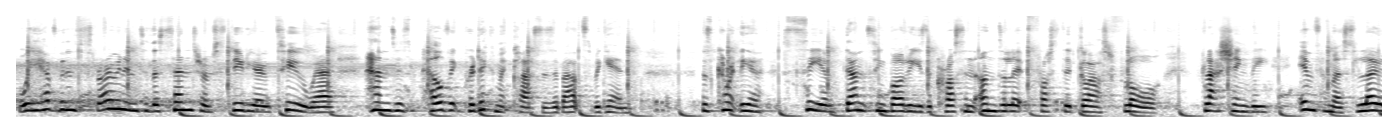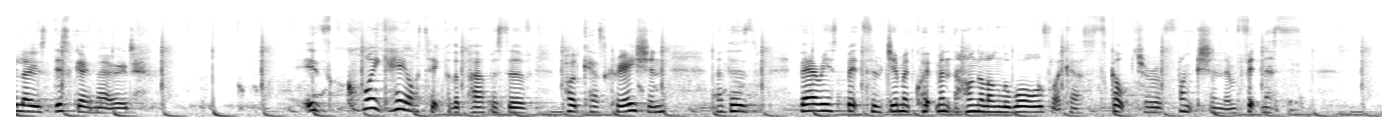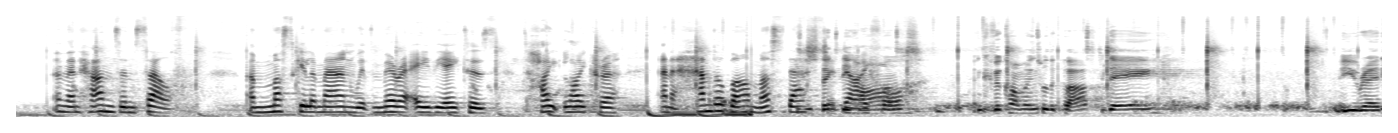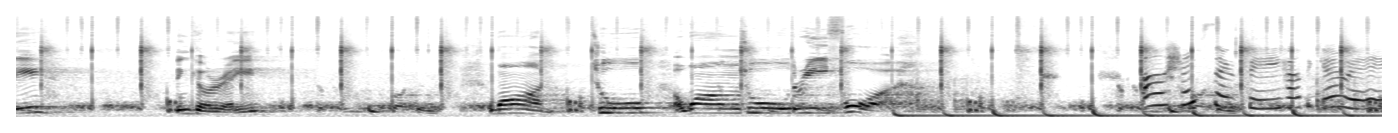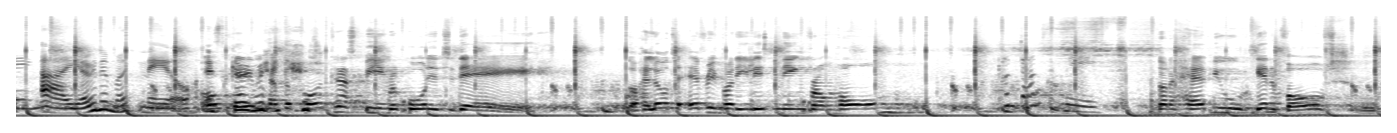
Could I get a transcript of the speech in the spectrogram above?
We have been thrown into the center of Studio 2, where Hans's pelvic predicament class is about to begin. There's currently a sea of dancing bodies across an underlit frosted glass floor, flashing the infamous Lolo's disco mode. It's quite chaotic for the purpose of podcast creation. Uh, there's various bits of gym equipment hung along the walls like a sculpture of function and fitness. And then Hans himself, a muscular man with mirror aviators, tight lycra, and a handlebar mustache to die for. Thank you for coming to the class today. Are you ready? think you're ready. One, two, a one, two, three, four. Oh, hey Sophie, how's it going? Iona McNeil. It's Okay, going we really have the podcast being recorded today. So hello to everybody listening from home. Come dance with me. I'm gonna help you get involved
